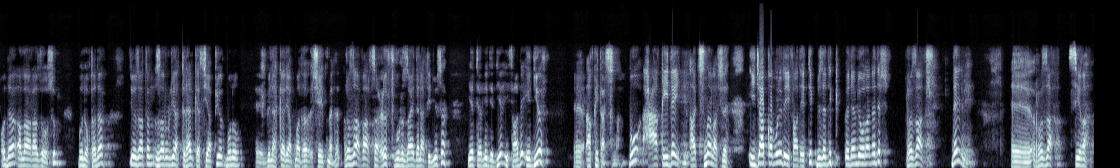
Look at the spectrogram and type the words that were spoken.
O da Allah razı olsun. Bu noktada diyor zaten zaruriyattır. Herkes yapıyor. Bunu e, günahkar yapma da şey etmedi. Rıza varsa, örf bu rızaya delalet ediyorsa yeterlidir diye ifade ediyor e, akid açısından. Bu akideyn açısından aşırı. İcab kabulü de ifade ettik. Biz dedik önemli olan nedir? Rızadır. Değil mi? E, rıza, siga.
